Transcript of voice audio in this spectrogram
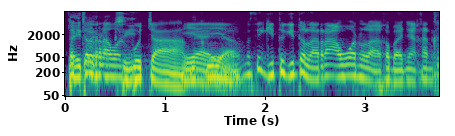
Pecel rawon sih. pucang. Iya iya. Mesti gitu-gitu lah rawon lah kebanyakan. Kan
